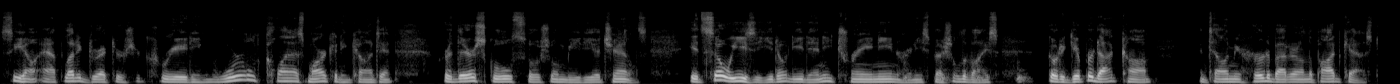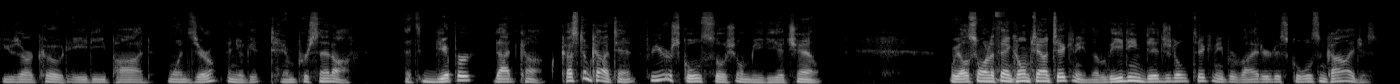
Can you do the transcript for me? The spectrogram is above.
See how athletic directors are creating world class marketing content for their school social media channels. It's so easy. You don't need any training or any special device. Go to Gipper.com and tell them you heard about it on the podcast. Use our code ADPOD10 and you'll get 10% off. That's Gipper.com, custom content for your school's social media channel. We also want to thank Hometown Ticketing, the leading digital ticketing provider to schools and colleges.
